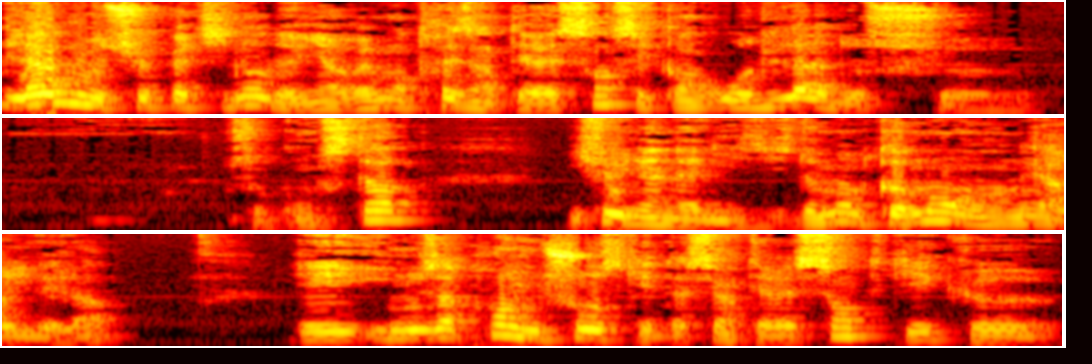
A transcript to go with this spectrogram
là où M. Patino devient vraiment très intéressant, c'est quand, au-delà de ce, ce constat, il fait une analyse. Il se demande comment on en est arrivé là. Et il nous apprend une chose qui est assez intéressante, qui est que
